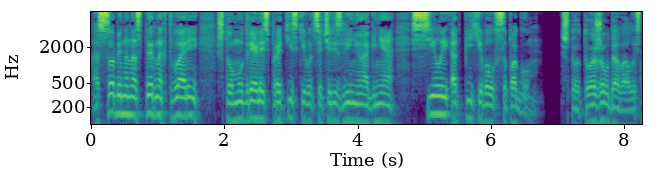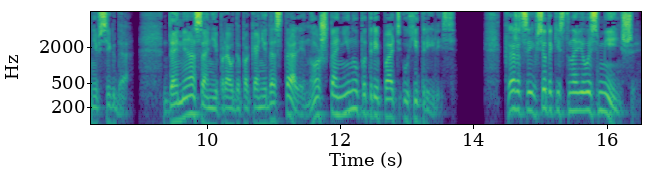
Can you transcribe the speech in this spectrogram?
Особенно настырных тварей, что умудрялись протискиваться через линию огня, силой отпихивал сапогом что тоже удавалось не всегда. До мяса они, правда, пока не достали, но штанину потрепать ухитрились. Кажется, их все-таки становилось меньше,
